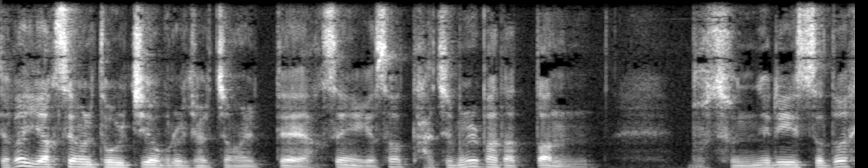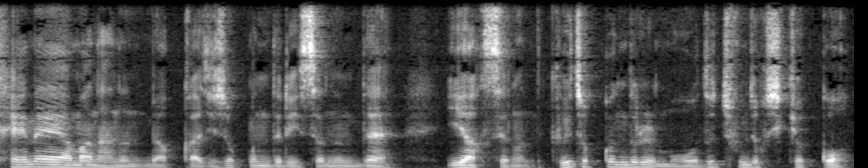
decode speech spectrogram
제가 이 학생을 도울지 여부를 결정할 때 학생에게서 다짐을 받았던 무슨 일이 있어도 해내야만 하는 몇 가지 조건들이 있었는데 이 학생은 그 조건들을 모두 충족시켰고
